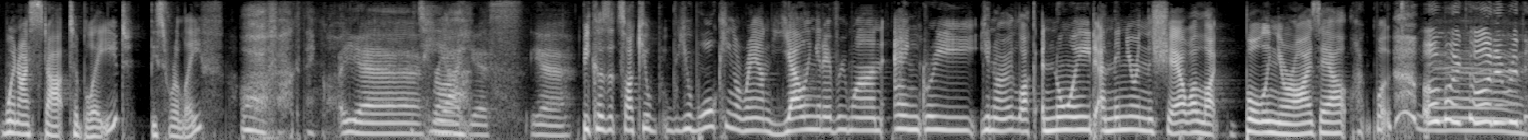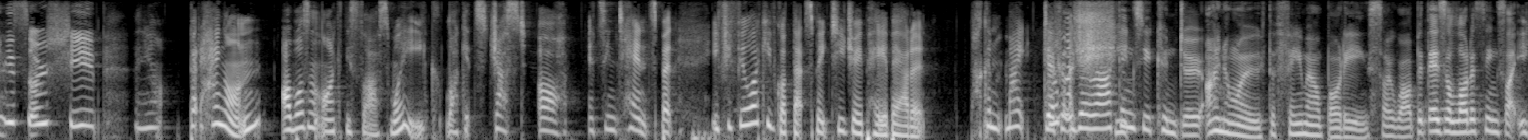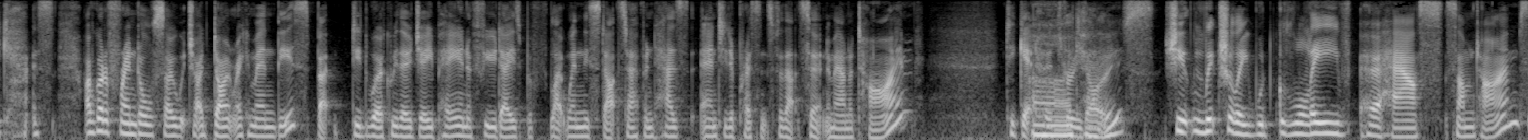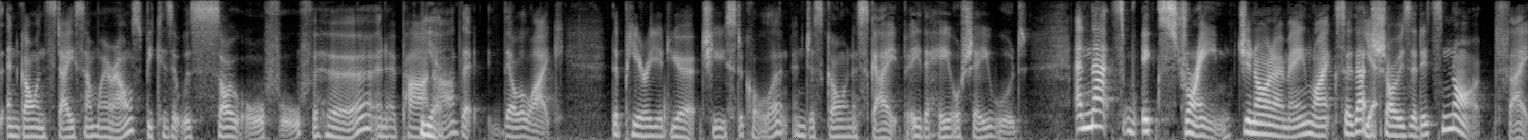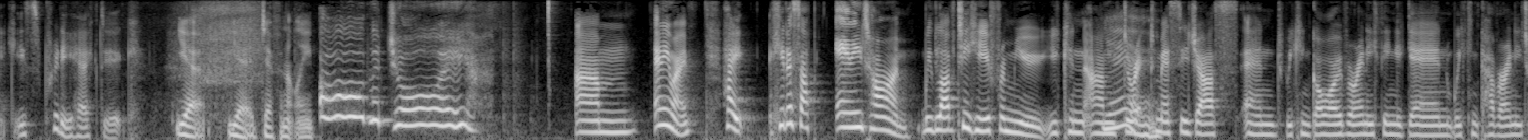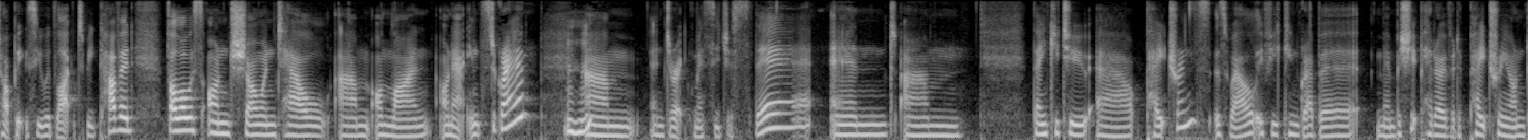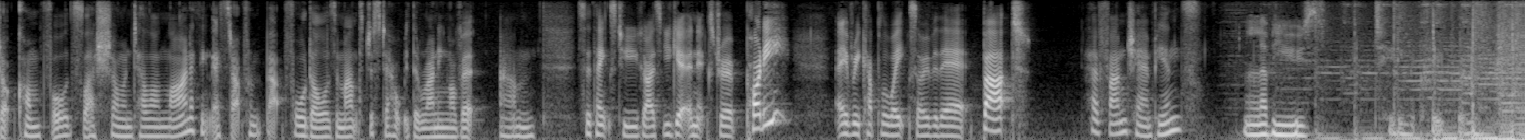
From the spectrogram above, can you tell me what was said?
when I start to bleed, this relief. Oh, fuck, thank God. yeah. here. Right. Yes. Yeah. Because it's like you're you're walking around yelling at everyone, angry, you know, like annoyed, and then you're in the shower like bawling your eyes out, like, what? oh my god, everything is so shit. And you're, like, but hang on, I wasn't like this last week. Like it's just, oh, it's intense. But if you feel like you've got that, speak to your GP about it. Fucking mate, Definitely, there are shit- things you can do. I know the female body so well, but there's a lot of things like you can. I've got a friend also, which I don't recommend this, but did work with her GP, and a few days before, like when this starts to happen, has antidepressants for that certain amount of time to get her ah, through okay. those. She literally would leave her house sometimes and go and stay somewhere else because it was so awful for her and her partner Yeah. that they were like, the period yurt, she used to call it, and just go and escape. Either he or she would. And that's extreme. Do you know what I mean? Like, so that Yeah. shows that it's not fake. It's pretty hectic. Yeah, yeah, definitely. Oh, the joy. Um. Anyway, hey, hit us up anytime. We'd love to hear from you. You can um, Yeah. direct message us, and we can go over anything again. We can cover any topics you would like to be covered. Follow us on Show and Tell um, online on our Instagram, um, and direct message us there. And um, Thank you to our patrons as well. If you can grab a membership, head over to patreon.com forward slash show and tell online. I think they start from about $4 a month just to help with the running of it. Um, so thanks to you guys. You get an extra potty every couple of weeks over there. But have fun, champions. Love yous. Tootie McCreepery.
